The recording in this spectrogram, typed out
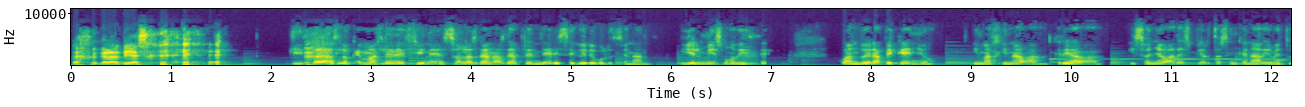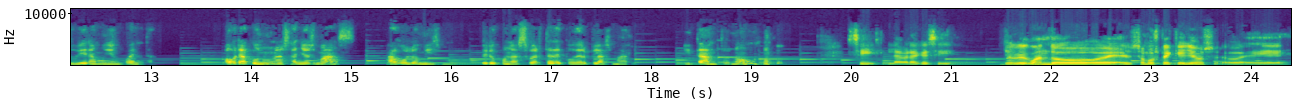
Gracias. Quizás lo que más le define son las ganas de aprender y seguir evolucionando. Y él mismo mm. dice, cuando era pequeño, imaginaba, creaba y soñaba despierto sin que nadie me tuviera muy en cuenta. Ahora, con unos años más, hago lo mismo, pero con la suerte de poder plasmarlo. Y tanto, ¿no? Sí, la verdad que sí. Yo creo que cuando eh, somos pequeños eh,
